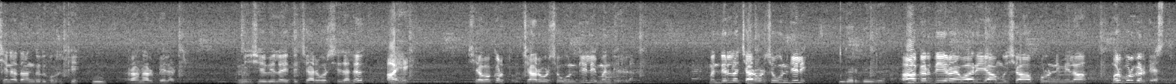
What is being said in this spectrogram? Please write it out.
काशीनाथ अंगद घोडके राहणार बेलाट. मी सेवेला इथे चार वर्ष झालं आहे. सेवा करतो. चार वर्ष होऊन गेली मंदिरला. मंदिरला चार वर्ष होऊन गेली. गर्दी हा गर्दी रविवारी आमुषा पौर्णिमेला भरपूर गर्दी असते.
